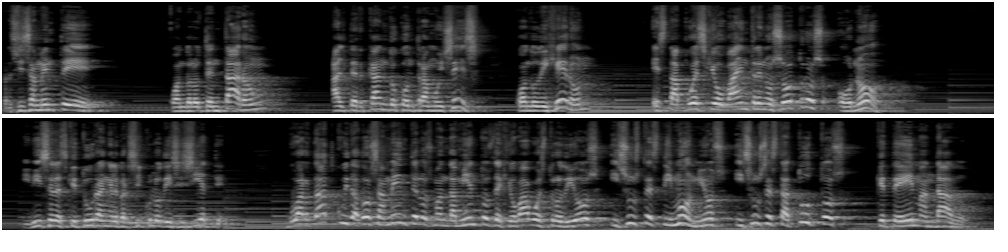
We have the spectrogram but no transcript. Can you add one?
Precisamente cuando lo tentaron, altercando contra Moisés, cuando dijeron, ¿está pues Jehová entre nosotros o no? Y dice la escritura en el versículo 17, guardad cuidadosamente los mandamientos de Jehová vuestro Dios y sus testimonios y sus estatutos que te he mandado.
